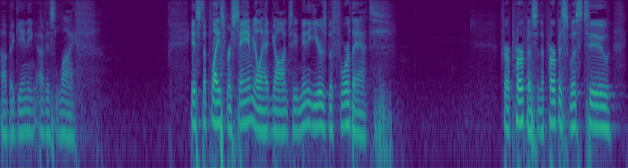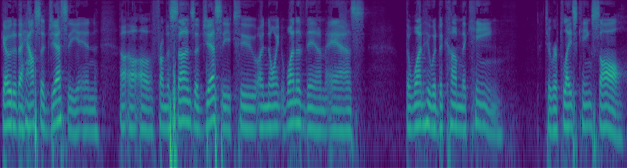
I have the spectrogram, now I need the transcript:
uh, beginning of his life. It's the place where Samuel had gone to many years before that. for a purpose, and the purpose was to go to the house of Jesse and uh, uh, uh, from the sons of Jesse to anoint one of them as the one who would become the king to replace King Saul.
